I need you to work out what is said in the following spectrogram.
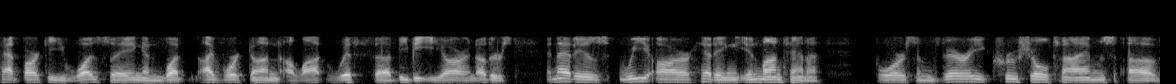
Pat Barkey was saying and what I've worked on a lot with uh, BBER and others, and that is we are heading in Montana for some very crucial times of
